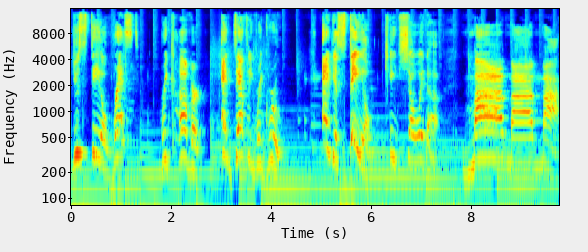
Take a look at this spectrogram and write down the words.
you still rest, recover, and definitely regroup. And you still keep showing up. My, my, my.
